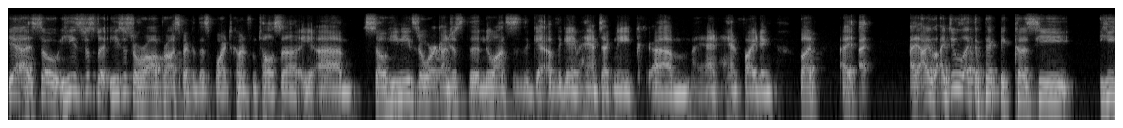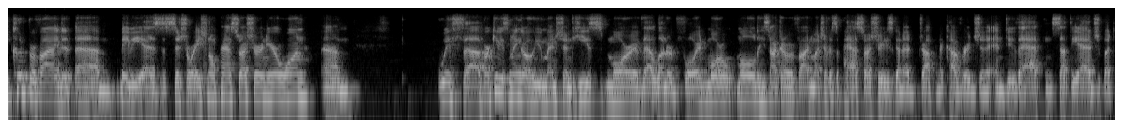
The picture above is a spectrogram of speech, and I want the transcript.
Yeah, so he's just a, he's just a raw prospect at this point, coming from Tulsa. Um, so he needs to work on just the nuances of the of the game, hand technique, um, hand, hand fighting. But I, I I, I do like the pick because he he could provide um, maybe as a situational pass rusher in year one. Um, with uh, Barkevious Mingo, who you mentioned, he's more of that Leonard Floyd mold. He's not going to provide much of as a pass rusher. He's going to drop into coverage and, and, do that and set the edge. But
